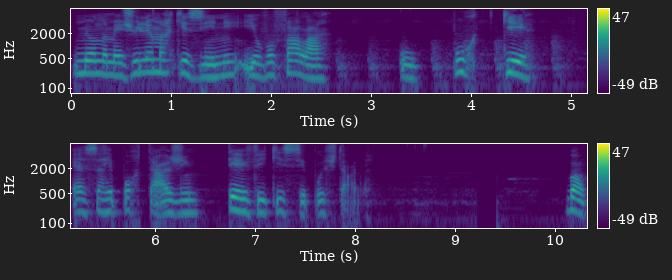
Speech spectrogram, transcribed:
meu nome é Júlia Marquezine e eu vou falar o porquê essa reportagem teve que ser postada. Bom,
